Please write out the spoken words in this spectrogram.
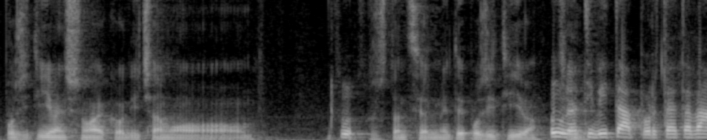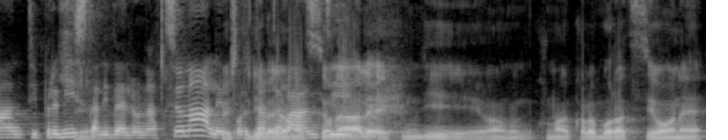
positiva, insomma, ecco, diciamo, sostanzialmente positiva. Un'attività sì. portata avanti, prevista sì. a livello nazionale, Questa portata a livello avanti... nazionale, quindi con una collaborazione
